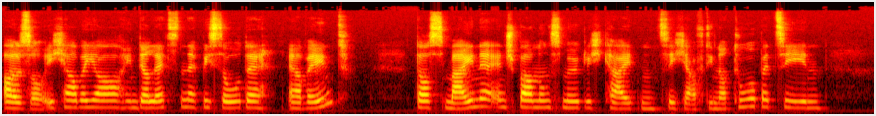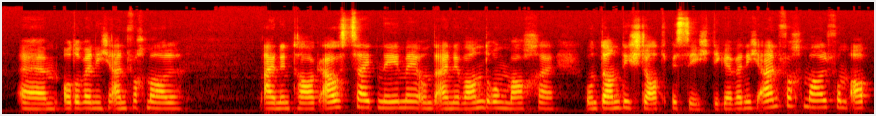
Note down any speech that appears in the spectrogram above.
Also, ich habe ja in der letzten Episode erwähnt, dass meine Entspannungsmöglichkeiten sich auf die Natur beziehen ähm, oder wenn ich einfach mal einen Tag Auszeit nehme und eine Wanderung mache und dann die Stadt besichtige, wenn ich einfach mal vom Ab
